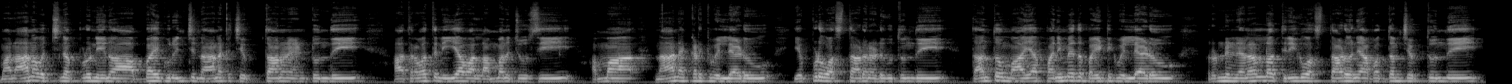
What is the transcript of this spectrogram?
మా నాన్న వచ్చినప్పుడు నేను ఆ అబ్బాయి గురించి నాన్నకు చెప్తాను అని అంటుంది. ఆ తర్వాత నియా వాళ్ళ అమ్మను చూసి అమ్మ నాన్న ఎక్కడికి వెళ్ళాడు? ఎప్పుడు వస్తాడు అని అడుగుతుంది. దాంతో మాయా పని మీద బయటికి వెళ్ళాడు. రెండు నెలల్లో తిరిగి వస్తాడు అని అబద్ధం చెప్తుంది.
